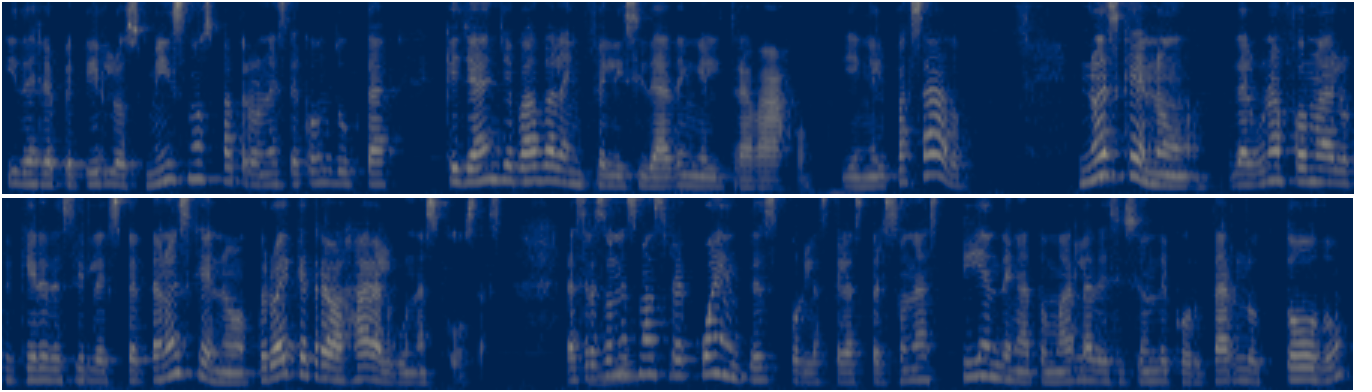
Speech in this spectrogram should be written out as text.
y de repetir los mismos patrones de conducta que ya han llevado a la infelicidad en el trabajo y en el pasado. No es que no, de alguna forma de lo que quiere decir la experta, no es que no, pero hay que trabajar algunas cosas. Las razones más frecuentes por las que las personas tienden a tomar la decisión de cortarlo todo,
